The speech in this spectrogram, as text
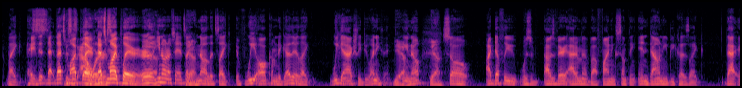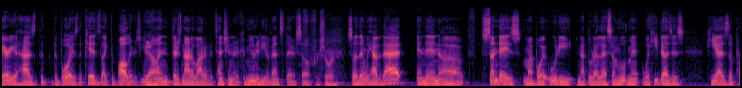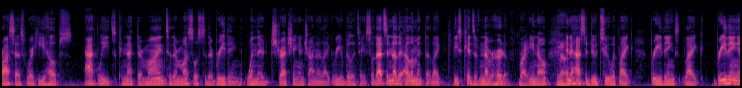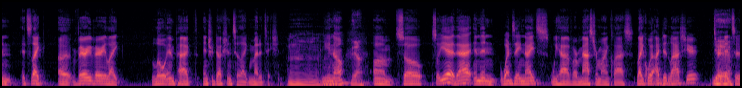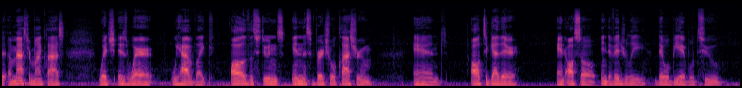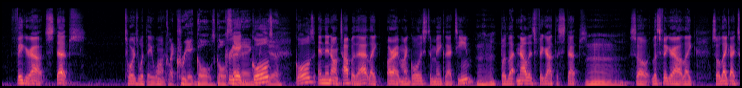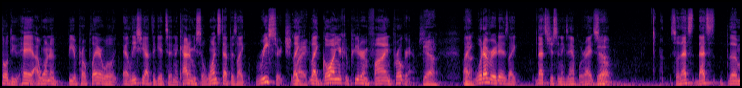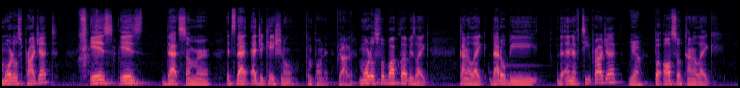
like hey th- that, that's This my player that's my player or Yeah. you know what i'm saying it's like Yeah. no it's like if we all come together like we can actually do anything Yeah. you know Yeah. so i definitely was i was very adamant about finding something in downey because like that area has the the boys the kids like the ballers you Yeah. know and there's not a lot of attention or community events there so For sure. so then we have that, and then uh, Sundays, my boy Uri Naturaleza Movement. What he does is he has a process where he helps athletes connect their mind to their muscles to their breathing when they're stretching and trying to like rehabilitate. So that's another element that like these kids have never heard of. Right. You know, Yeah. and it has to do too with like breathing, like breathing, and it's like a very very like low impact introduction to like meditation. Mm, You know? Yeah. Um, so so yeah, that and then Wednesday nights we have our mastermind class. Like what I did last year turned Yeah. into a mastermind class, which is where we have like all of the students in this virtual classroom and all together and also individually they will be able to figure out steps towards what they want Like create goals, goal Create setting. goals. Yeah. goals and then on top of that like all right my goal is to make that team Mm-hmm. but let, now let's figure out the steps Mm. so let's figure out like so like i told you hey i want to be a pro player well at least you have to get to an academy so one step is like research like Right. like go on your computer and find programs Yeah. like Yeah. whatever it is like that's just an example right so Yeah. So that's that's the mortals project is is that summer it's that educational component Got it. mortals football club is like kind of like that'll be the nft project Yeah. but also kind of like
